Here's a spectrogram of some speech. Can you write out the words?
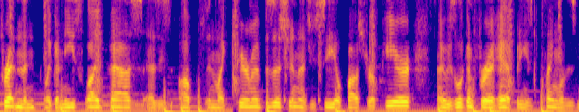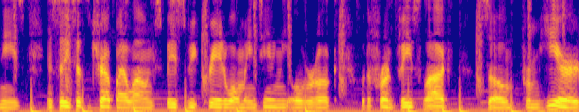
threaten the, like a knee slide pass as he's up in like pyramid position. As you see, he'll posture up here. Now he was looking for a hip and he's playing with his knees. Instead, he sets the trap by allowing space to be created while maintaining the overhook with a front face lock. So from here,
